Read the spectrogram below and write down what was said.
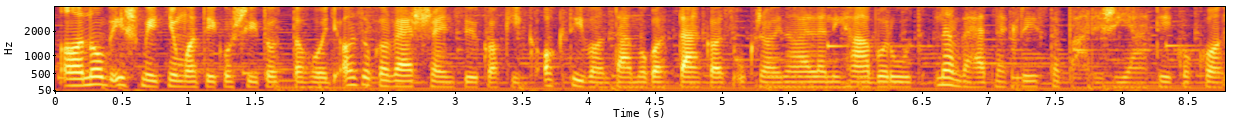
A NOB ismét nyomatékosította, hogy azok a versenyzők, akik aktívan támogatták az Ukrajna elleni háborút, nem vehetnek részt a párizsi játékokon.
